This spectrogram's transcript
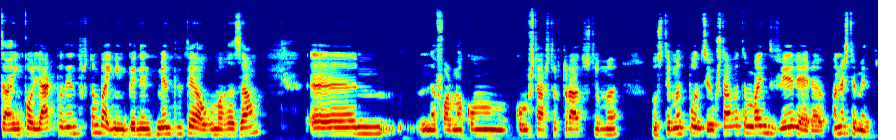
Tem que olhar para dentro também, independentemente de ter alguma razão hum, na forma como, como está estruturado o sistema o sistema de pontos. Eu gostava também de ver, era, honestamente,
